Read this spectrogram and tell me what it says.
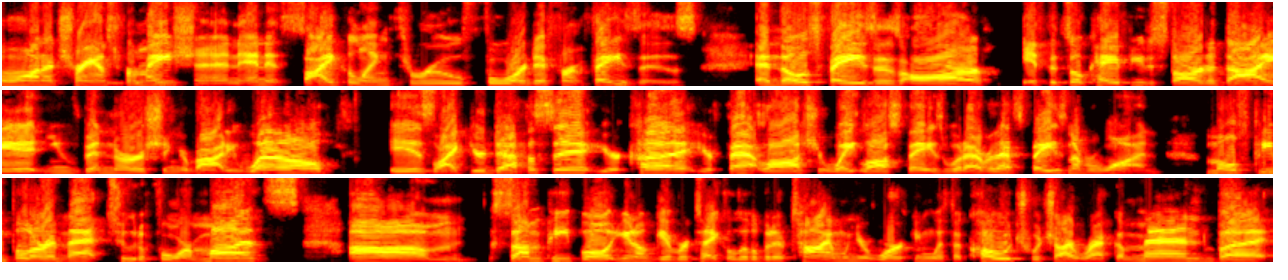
on a mm-hmm. transformation and it's cycling through four different phases. And those phases are if it's okay for you to start a diet, you've been nourishing your body well, is like your deficit, your cut, your fat loss, your weight loss phase, whatever. That's phase number one. Most people are in that two to four months. Um, some people, you know, give or take a little bit of time when you're working with a coach, which I recommend, but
